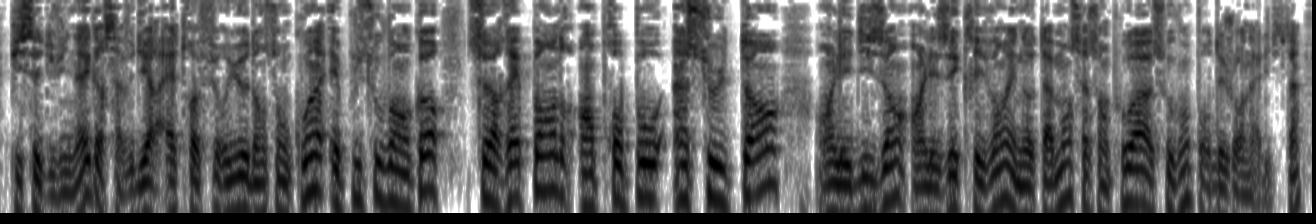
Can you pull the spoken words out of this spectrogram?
Pisser du vinaigre, ça veut dire être furieux dans son coin et plus souvent encore se répandre en propos insultants en les disant, en les écrivant et notamment ça s'emploie souvent pour des journalistes. Hein.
